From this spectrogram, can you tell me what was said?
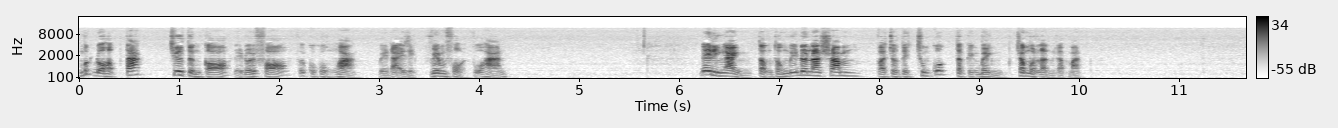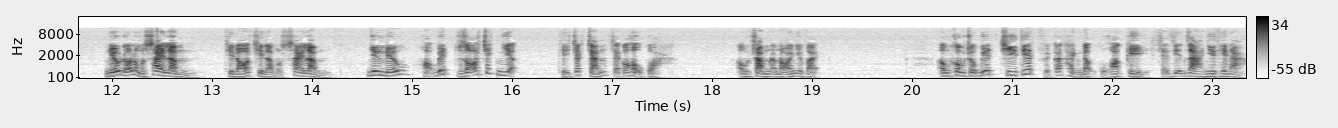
mức độ hợp tác chưa từng có để đối phó với cuộc khủng hoảng về đại dịch viêm phổi Vũ Hán. Đây là hình ảnh Tổng thống Mỹ Donald Trump và Chủ tịch Trung Quốc Tập Cận Bình trong một lần gặp mặt. Nếu đó là một sai lầm thì đó chỉ là một sai lầm, nhưng nếu họ biết rõ trách nhiệm thì chắc chắn sẽ có hậu quả. Ông Trump đã nói như vậy. Ông không cho biết chi tiết về các hành động của Hoa Kỳ sẽ diễn ra như thế nào.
